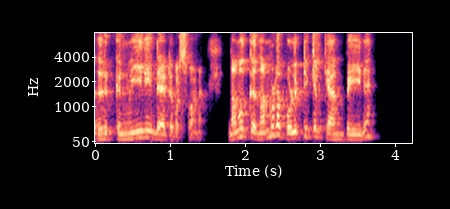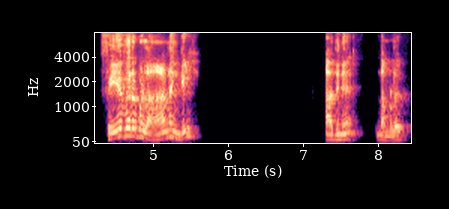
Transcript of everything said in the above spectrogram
അതൊരു കൺവീനിയന്റ് ആയിട്ട് പ്രശ്നമാണ്. നമുക്ക് നമ്മുടെ പൊളിറ്റിക്കൽ ക്യാമ്പയിന് ഫേവറബിൾ ആണെങ്കിൽ അതിന് നമ്മൾ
